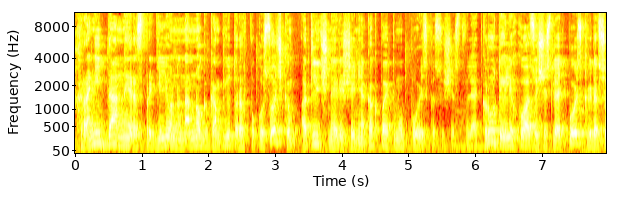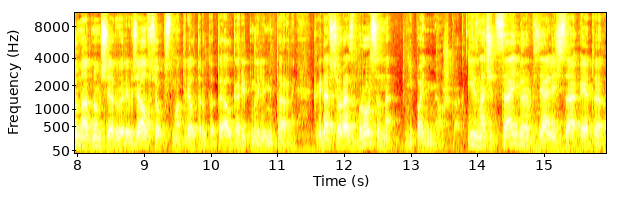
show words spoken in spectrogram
хранить данные распределенно на много компьютеров по кусочкам – отличное решение, а как поэтому этому поиск осуществлять. Круто и легко осуществлять поиск, когда все на одном сервере взял, все посмотрел, ТТТ, алгоритмы элементарные. Когда все разбросано, не поймешь как. И значит, Cyber взялись за это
